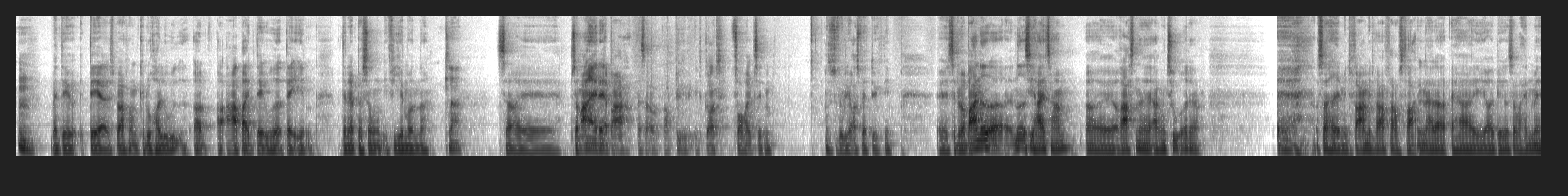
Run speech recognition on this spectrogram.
Mm. Men det er, det er et spørgsmål om, kan du holde ud og, og arbejde dag ud og dag ind den her person i fire måneder? Klar. Så, øh, så meget af det er bare altså, at opbygge et godt forhold til dem. Og selvfølgelig også være dygtig. Øh, så det var bare ned og, ned og sige hej til ham, og, øh, og resten af agenturet der. Øh, og så havde jeg min far, min far fra Australien er der er her i øjeblikket, så var han med.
